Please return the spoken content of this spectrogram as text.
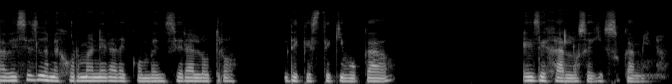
A veces la mejor manera de convencer al otro de que esté equivocado es dejarlo seguir su camino.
